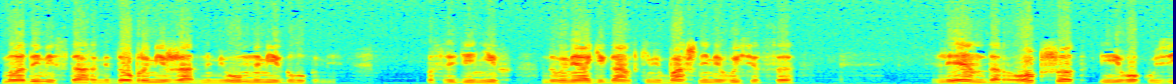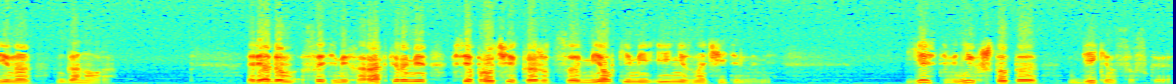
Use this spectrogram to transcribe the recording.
молодыми и старыми, добрыми и жадными, умными и глупыми. Посреди них двумя гигантскими башнями высится Лендер Опшот и его кузина Ганора. Рядом с этими характерами все прочие кажутся мелкими и незначительными. Есть в них что-то дикенсовское,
